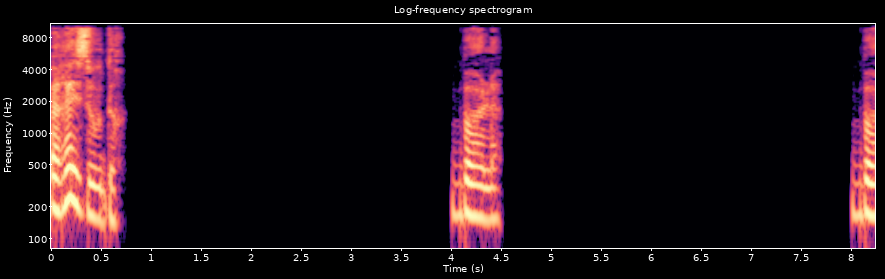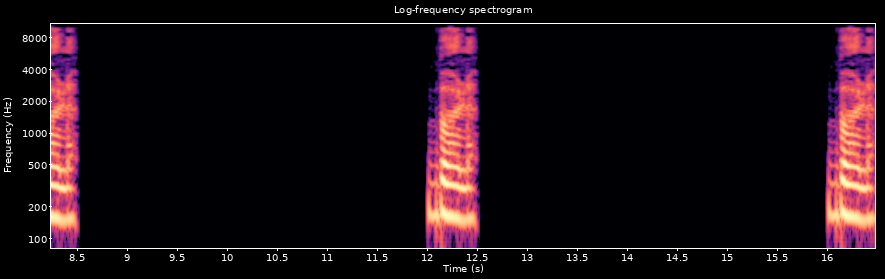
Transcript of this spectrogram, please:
Résoudre. Bol. Bol. Bol. Bol.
